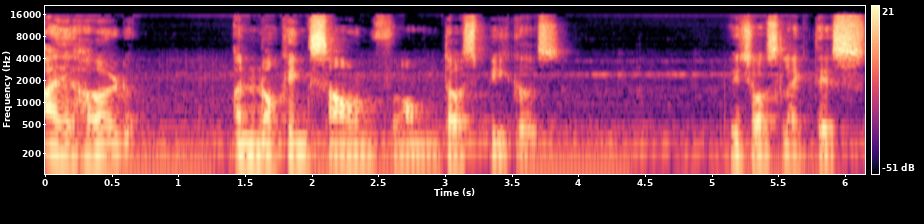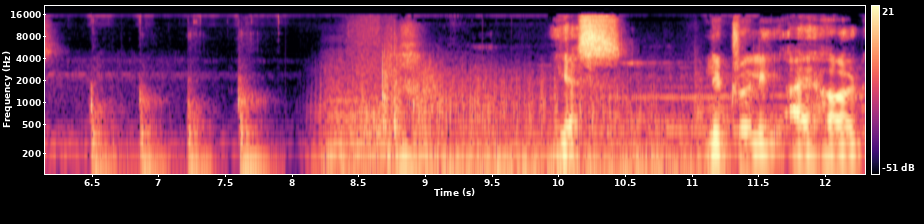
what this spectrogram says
I heard a knocking sound from the speakers, which was like this. Yes, literally, I heard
